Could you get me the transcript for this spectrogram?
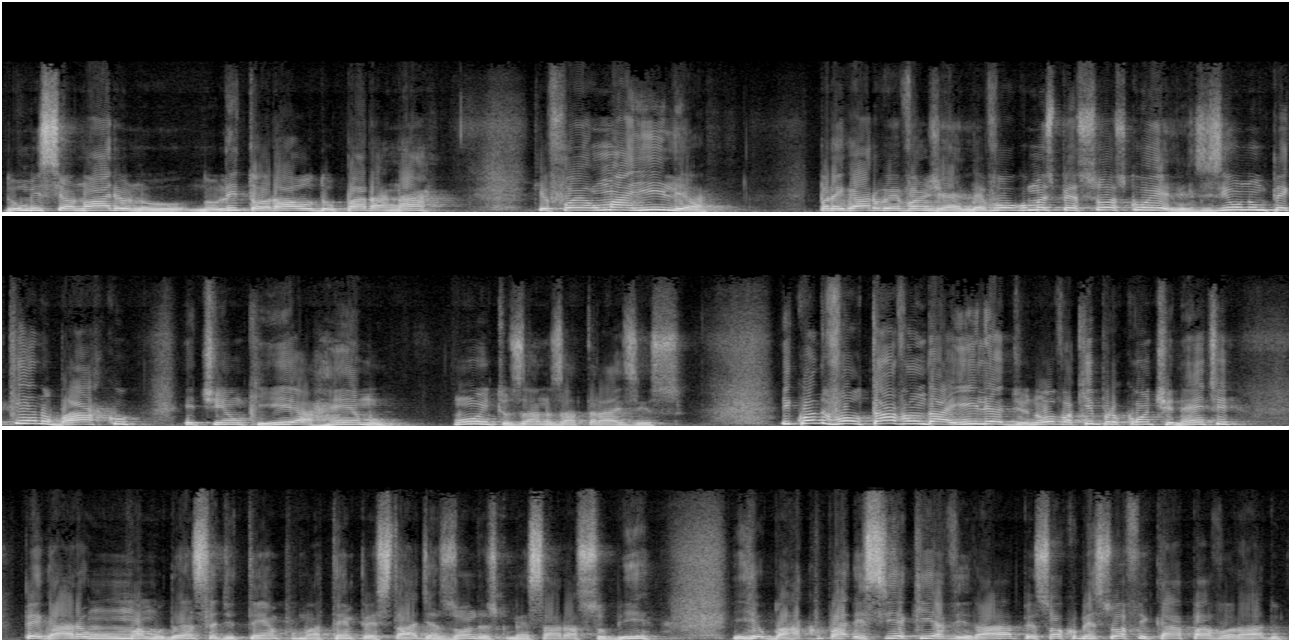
do missionário no, no litoral do Paraná, que foi a uma ilha pregar o evangelho. Levou algumas pessoas com ele. Eles iam num pequeno barco e tinham que ir a remo. Muitos anos atrás isso. E quando voltavam da ilha, de novo aqui para o continente, pegaram uma mudança de tempo, uma tempestade, as ondas começaram a subir e o barco parecia que ia virar, o pessoal começou a ficar apavorado.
